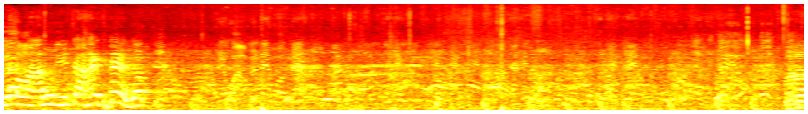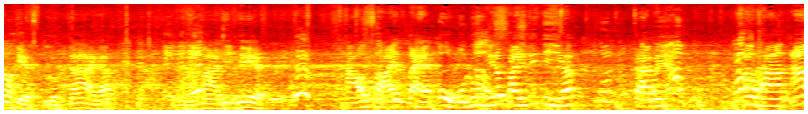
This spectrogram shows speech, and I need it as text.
เข้ามาลูกนี้จะให้เทพครับมาเก็บหลุดได้ครับมาที่เทพเท้าซ้ายแต่โอ้โหลูกนี้แล้วไปได้ดีครับกลายเป็นเข้าทางอ้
